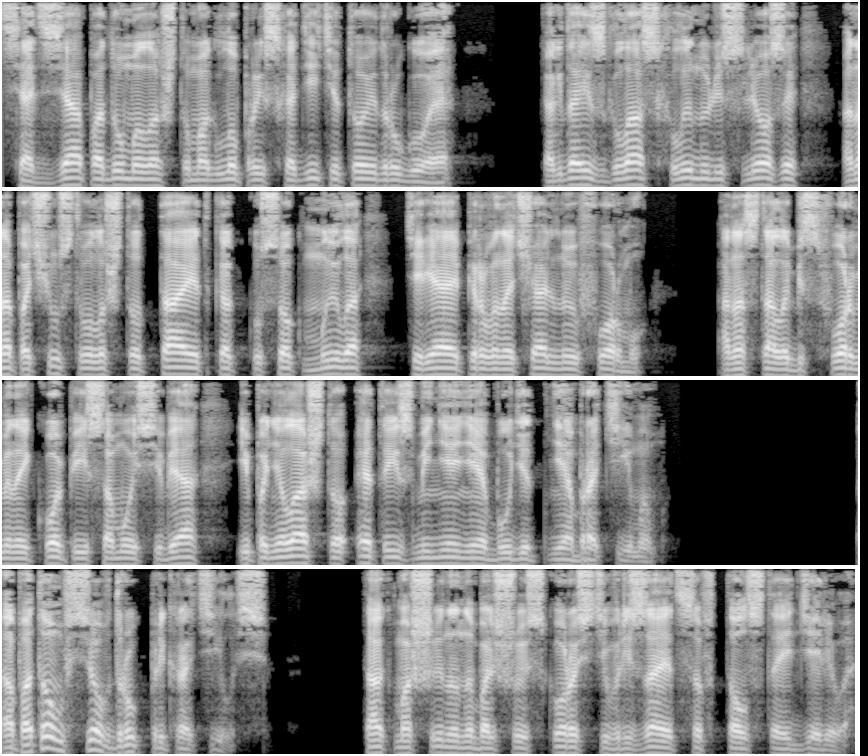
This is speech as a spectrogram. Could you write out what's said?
Цядзя подумала, что могло происходить и то, и другое. Когда из глаз хлынули слезы, она почувствовала, что тает, как кусок мыла, теряя первоначальную форму. Она стала бесформенной копией самой себя и поняла, что это изменение будет необратимым. А потом все вдруг прекратилось. Так машина на большой скорости врезается в толстое дерево.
